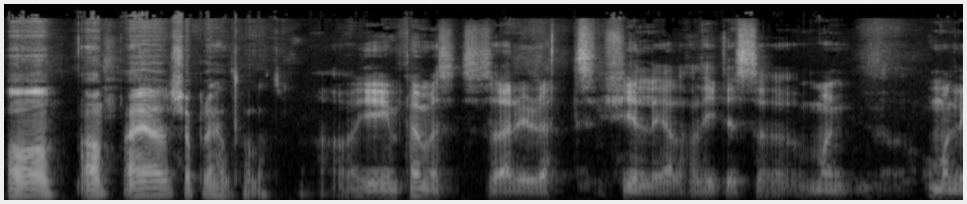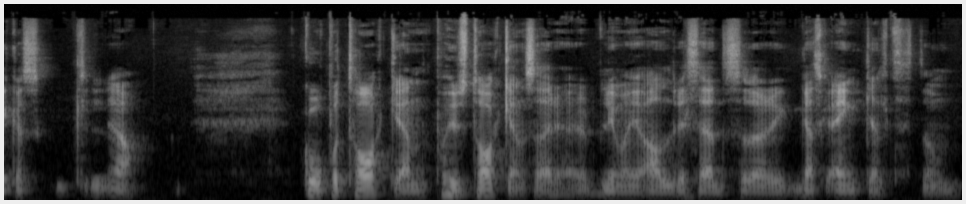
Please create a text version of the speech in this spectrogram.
ja, ja, nej, jag köper det helt och hållet. I Infamous så är det ju rätt chill i alla fall hittills. Så Man, om man lyckas ja, gå på taken, på hustaken så är det, blir man ju aldrig sedd. Så då är det ganska enkelt. De,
